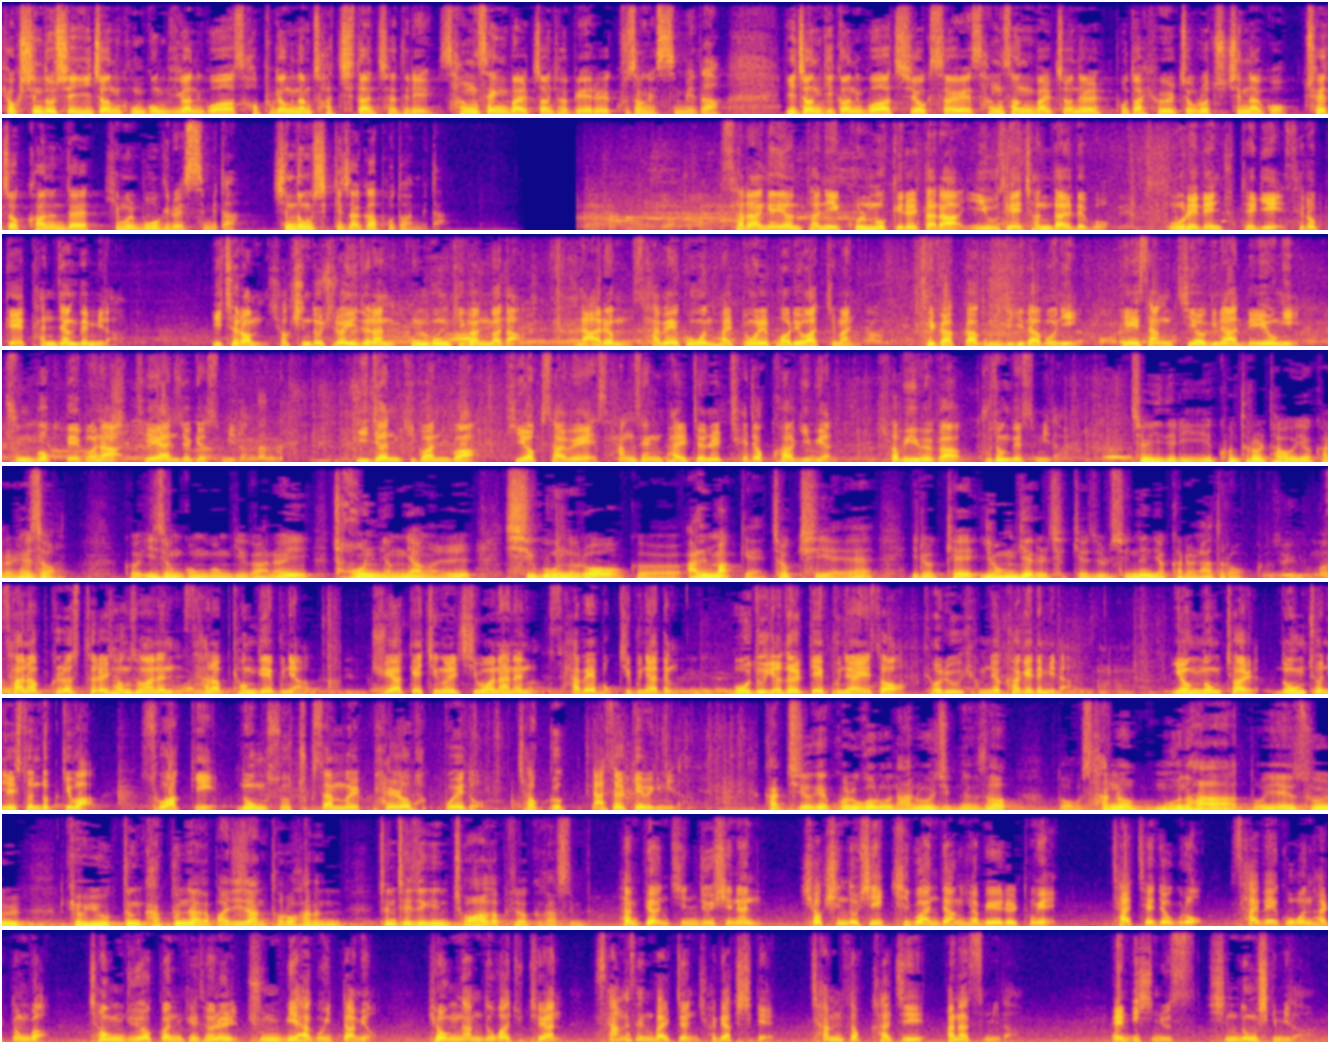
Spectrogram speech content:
혁신도시 이전 공공기관과 서부경남 자치단체들이 상생발전협의회를 구성했습니다. 이전 기관과 지역사회의 상상발전을 보다 효율적으로 추진하고 최적화하는 데 힘을 모으기로 했습니다. 신동식 기자가 보도합니다. 사랑의 연탄이 골목길을 따라 이웃에 전달되고 오래된 주택이 새롭게 단장됩니다. 이처럼 혁신도시로 이전한 공공기관마다 나름 사회공헌 활동을 벌여왔지만 제각각 움직이다 보니 대상 지역이나 내용이 중복되거나 제한적이었습니다. 이전 기관과 지역 사회의 상생 발전을 최적화하기 위한 협의회가 구성됐습니다. 저희들이 컨트롤 타워 역할을 해서 그 이전 공공기관의 좋은 역량을 시군으로 그 알맞게 적시에 이렇게 연계를 시켜줄 수 있는 역할을 하도록 산업 클러스터를 형성하는 산업 경제 분야, 취약계층을 지원하는 사회복지 분야 등 모두 8개 분야에서 교류 협력하게 됩니다. 영농철, 농촌 일손 돕기와 소확기, 농수축산물 판로 확보에도 적극 나설 계획입니다. 각 지역에 골고루 나누어지면서 또 산업, 문화, 또 예술, 교육 등 각 분야가 빠지지 않도록 하는 전체적인 조화가 필요할 것 같습니다. 한편 진주시는 혁신도시 기관장 협의회를 통해 자체적으로 사회공헌 활동과 정주 여건 개선을 준비하고 있다며 경남도가 주최한 상생발전 협약식에 참석하지 않았습니다. MBC 뉴스 신동식입니다.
